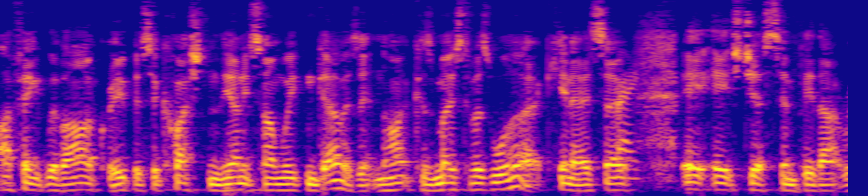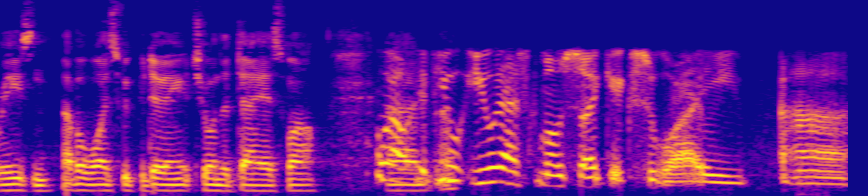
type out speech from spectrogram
I think with our group, it's a question. The only time we can go is at night because most of us work. You know, so Right. it, it's just simply that reason. Otherwise, we'd be doing it during the day as well. Well, Um, if you you ask most psychics why uh,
